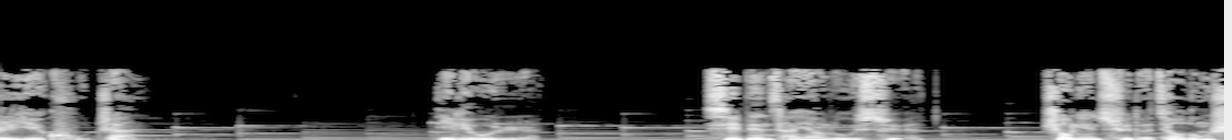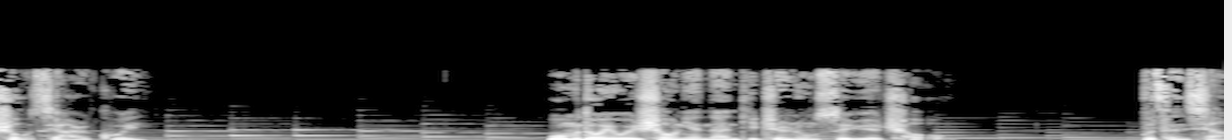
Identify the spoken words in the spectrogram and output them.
日夜苦战。第六日，西边残阳如血，少年取得蛟龙首级而归。我们都以为少年难抵峥嵘岁月丑，不曾想，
